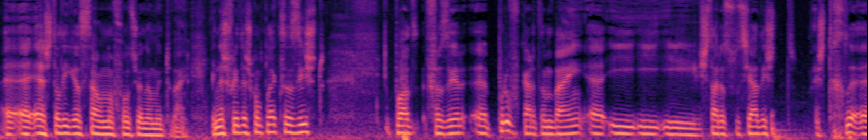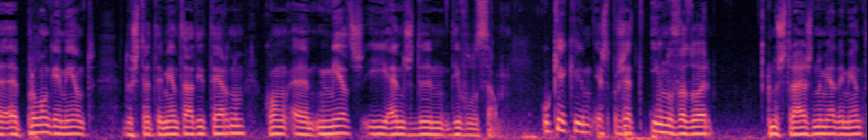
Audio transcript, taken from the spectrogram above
Esta ligação não funciona muito bem. E nas feridas complexas isto pode fazer, uh, provocar também uh, e, e, e, estar associado a este, este uh, prolongamento dos tratamentos ad eternum com meses e anos de, de evolução. O que é que este projeto inovador nos traz, nomeadamente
